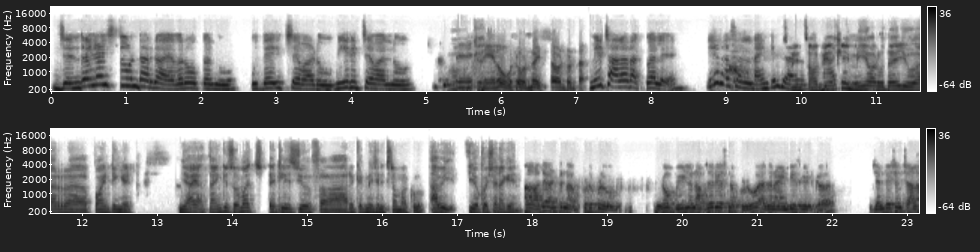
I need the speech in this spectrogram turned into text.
జనరల్గా ఇస్తూ ఉంటారుగా ఎవరో ఒకరు. ఉదయ్ ఇచ్చేవాడు మీరు ఇచ్చేవాళ్ళు. నేను ఒకటో రెండో ఇస్తా ఉంటుంటా. మీరు చాలా తక్కువలే. మీరు అసలు nineteen obviously me or Uday you are pointing at yeah yeah thank you so much at least you recognition ఇచ్చిన మాకు. అవి యువర్ క్వశ్చన్ అగైన్ అదే అంటున్నా. ఇప్పుడు ఇప్పుడు యూనో వీళ్ళని అబ్జర్వ్ చేసినప్పుడు యాజ్ అ నైన్టీస్ గెట్గా జనరేషన్ చాలా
